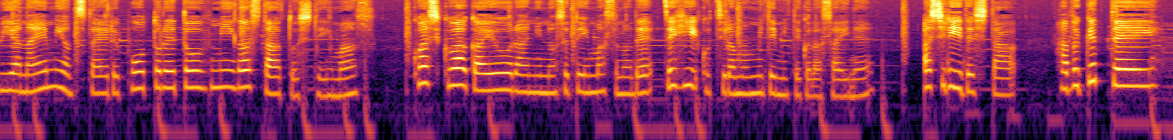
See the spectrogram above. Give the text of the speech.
びや悩みを伝えるポートレートオブミーがスタートしています。詳しくは概要欄に載せていますので、ぜひこちらも見てみてくださいね。アシュリーでした。Have a good day!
